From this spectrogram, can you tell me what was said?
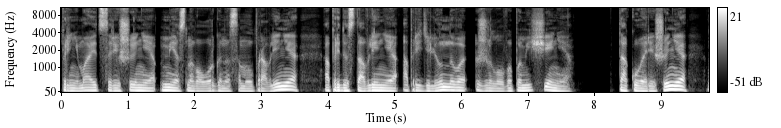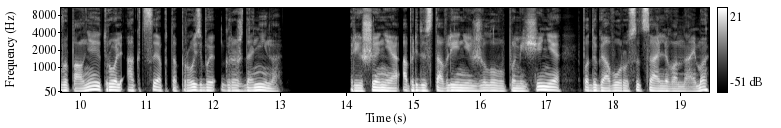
принимается решение местного органа самоуправления о предоставлении определенного жилого помещения. Такое решение выполняет роль акцепта просьбы гражданина. Решение о предоставлении жилого помещения по договору социального найма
